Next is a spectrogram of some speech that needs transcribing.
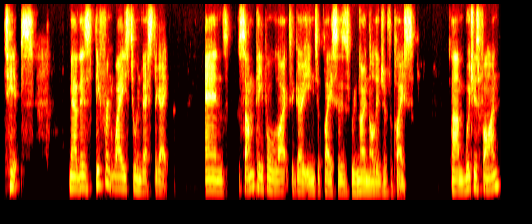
tips. Now, there's different ways to investigate, and some people like to go into places with no knowledge of the place, um, which is fine,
